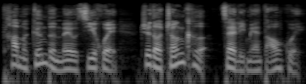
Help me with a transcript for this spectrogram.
他们根本没有机会知道张克在里面捣鬼。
